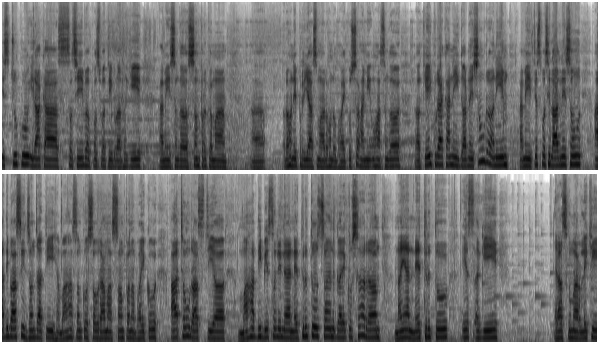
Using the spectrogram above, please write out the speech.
इस्टुको इलाका सचिव पशुपति बुढाथोकी हामीसँग सम्पर्कमा रहने प्रयासमा रहनु भएको छ। हामी उहाँसँग केही कुराकानी गर्नेछौँ र अनि हामी त्यसपछि लाग्नेछौँ आदिवासी जनजाति महासङ्घको सौरामा सम्पन्न भएको आठौँ राष्ट्रिय महाधिवेशनले नयाँ नेतृत्व चयन गरेको छ र नयाँ नेतृत्व यसअघि राजकुमार लेखी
